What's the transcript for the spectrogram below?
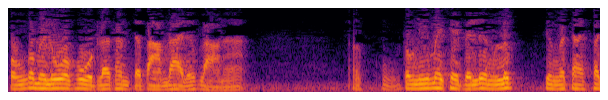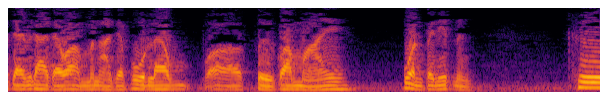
ผมก็ไม่รู้ว่าพูดแล้วท่านจะตามได้หรือเปล่านะ ตรงนี้ไม่ใช่เป็นเรื่องลึกจึงเข้าใจเข้าใจไม่ได้แต่ว่ามันอาจจะพูดแล้วสื่อความหมายพ้วนไปนิดหนึ่ง คือ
